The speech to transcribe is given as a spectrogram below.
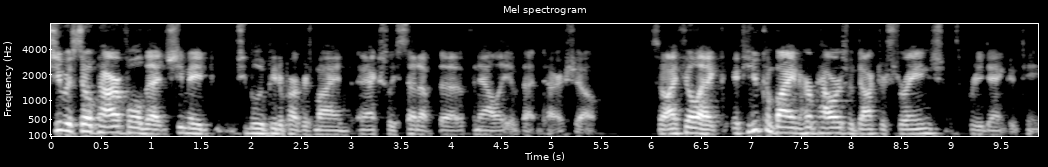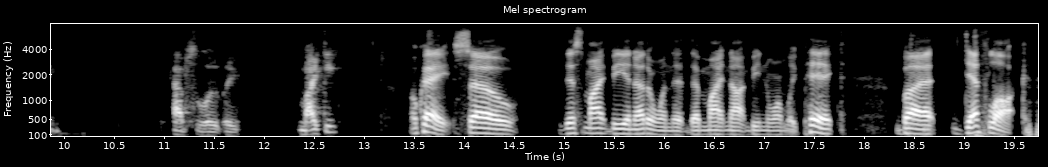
she was so powerful that she made she blew Peter Parker's mind and actually set up the finale of that entire show. So I feel like if you combine her powers with Doctor Strange, it's a pretty dang good team. Absolutely. Mikey? Okay, so this might be another one that, that might not be normally picked, but Deathlok.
